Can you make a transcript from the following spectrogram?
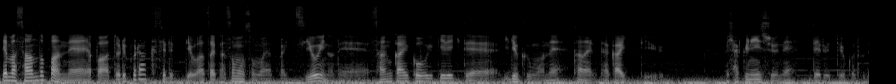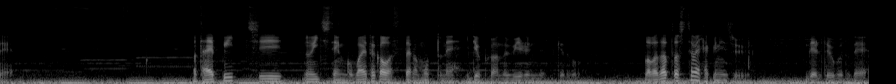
で、まあサンドパンね、やっぱトリプルアクセルっていう技がそもそもやっぱり強いので、3回攻撃できて、威力もね、かなり高いっていう、120ね、出るということで、まあ、タイプ1の1.5倍とか合わせたらもっとね、威力が伸びるんですけど、まあ、技としては120出るということで、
